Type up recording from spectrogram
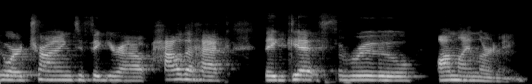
who are trying to figure out how the heck they get through online learning.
